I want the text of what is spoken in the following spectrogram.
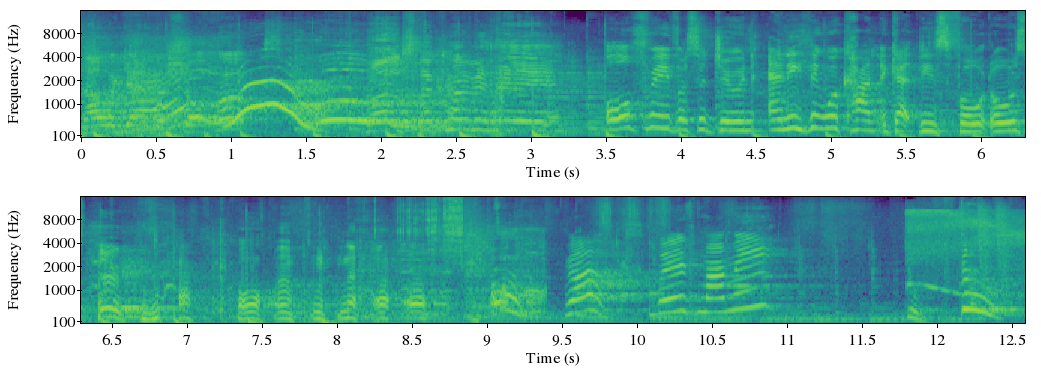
Now we're getting a shot. Rox, look over here! All three of us are doing anything we can to get these photos. Oh, Rox, where's Mummy?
